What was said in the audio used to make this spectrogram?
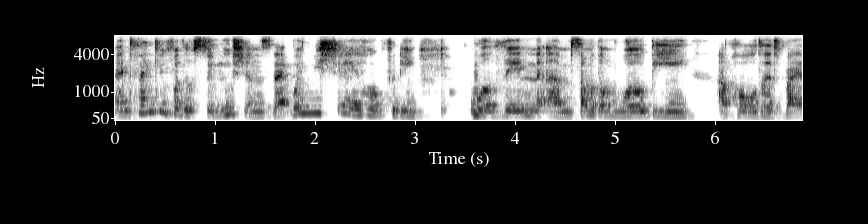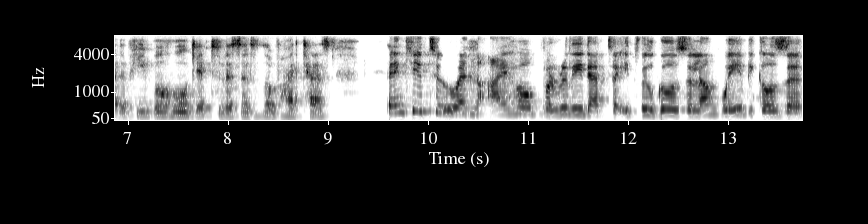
and thank you for those solutions that when we share, hopefully, will then um, some of them will be upholded by the people who get to listen to the podcast. Thank you too, and I hope really that it will go a long way because uh,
